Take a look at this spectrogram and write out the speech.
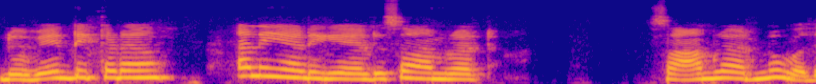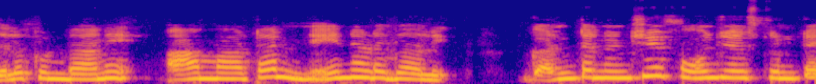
నువ్వేంటి ఇక్కడ అని అడిగాడు సామ్రాట్. సామ్రాట్ను వదలకుండానే ఆ మాట నేను అడగాలి గంట నుంచి ఫోన్ చేస్తుంటే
